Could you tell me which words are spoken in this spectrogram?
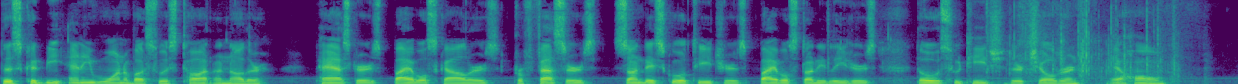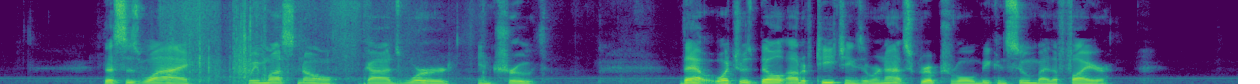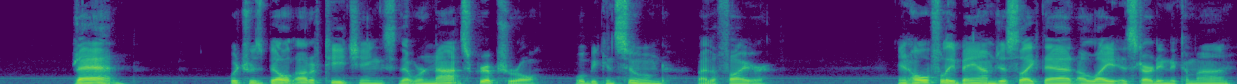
This could be any one of us who has taught another pastors, Bible scholars, professors, Sunday school teachers, Bible study leaders, those who teach their children at home. This is why we must know God's Word in truth. That which was built out of teachings that were not scriptural will be consumed by the fire. That which was built out of teachings that were not scriptural will be consumed by the fire. And hopefully, bam, just like that, a light is starting to come on.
